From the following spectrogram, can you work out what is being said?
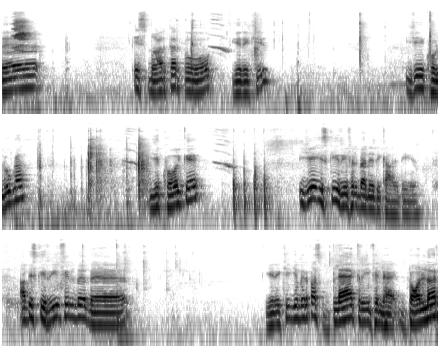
मैं इस मार्कर को ये देखिए, ये खोलूँगा, ये खोल के ये इसकी रिफिल मैंने निकाल दी है। अब इसकी रीफिल में मैं, ये देखिए, ये मेरे पास ब्लैक रीफिल है dollar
